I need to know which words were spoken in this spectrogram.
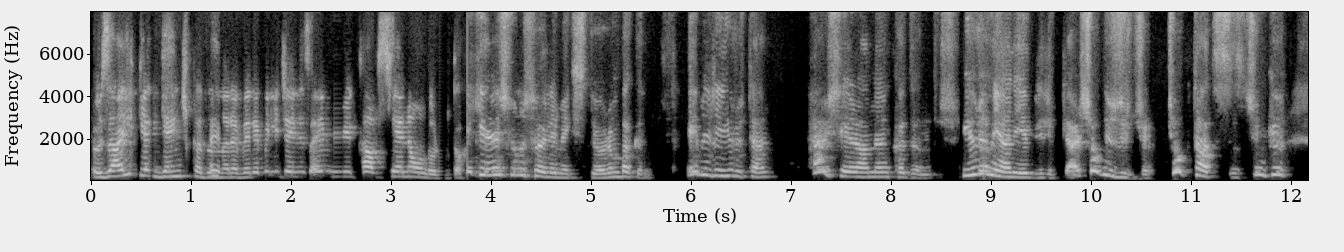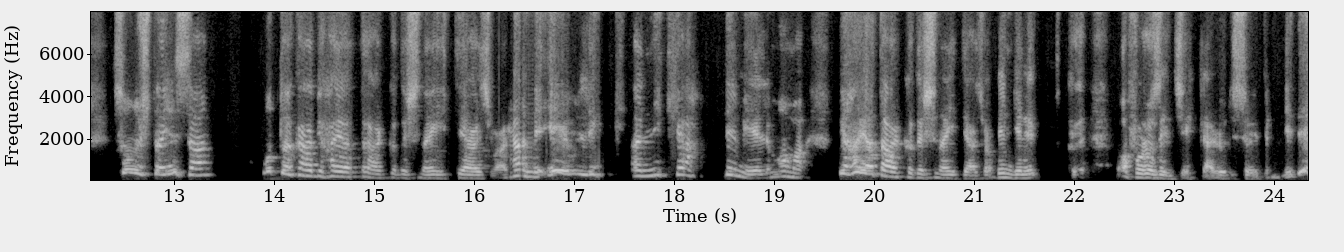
Özellikle genç kadınlara evet. verebileceğiniz en büyük tavsiye ne olurdu? Bir kere şunu söylemek istiyorum. Bakın evliliği yürüten her şeye rağmen kadındır. Yürümeyen evlilikler çok üzücü, çok tatsız. Çünkü sonuçta insan mutlaka bir hayat arkadaşına ihtiyacı var. Hani evlilik, hani nikah demeyelim ama bir hayat arkadaşına ihtiyacı var. Benim gene aforoz edecekler öyle söyledim dedi.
